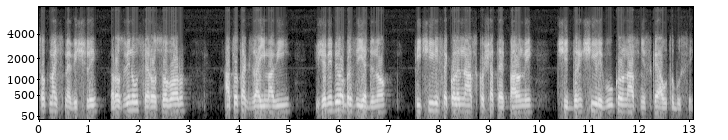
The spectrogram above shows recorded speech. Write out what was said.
Sotma jsme vyšli, rozvinul se rozhovor a to tak zajímavý, že mi bylo brzy jedno, tyčíli se kolem nás košaté palmy, či drnčíli vůkol nás městské autobusy.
